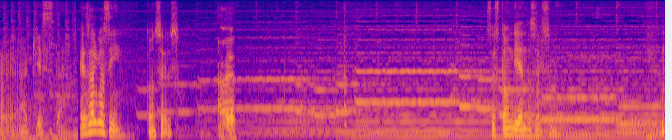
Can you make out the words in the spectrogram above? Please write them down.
A ver, aquí está. Es algo así, con Celso. A ver, Se está hundiendo Celso.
